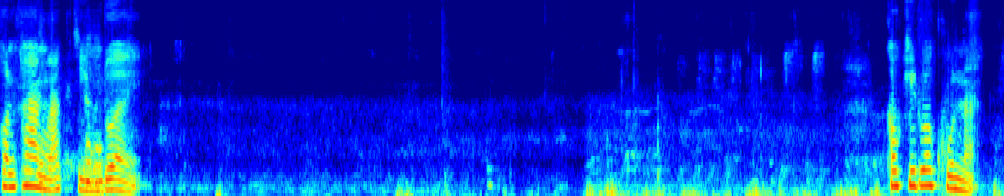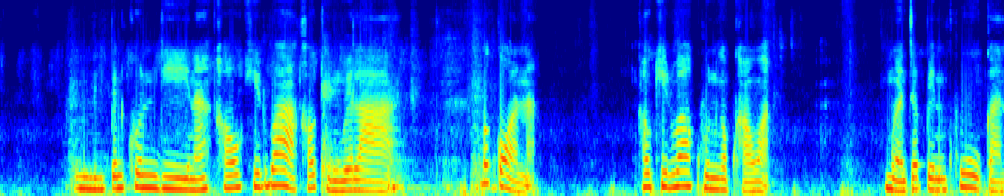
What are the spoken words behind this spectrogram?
ค่อนข้างรักจริงด้วย เขาคิดว่าคุณอะอืม เป็นคนดีนะเขาคิดว่าเขาถึงเวลา เมื่อก่อนอะเขาคิดว่าคุณกับเขาอะเหมือนจะเป็นคู่กัน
